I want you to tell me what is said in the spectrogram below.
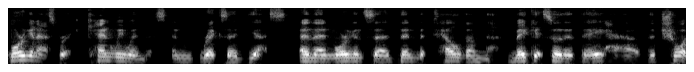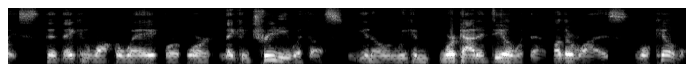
Morgan asked Rick, can we win this? And Rick said yes. And then Morgan said, then tell them that. Make it so that they have the choice that they can walk away or, or they can treaty with us, you know, and we can work out a deal with them. Otherwise, we'll kill them,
